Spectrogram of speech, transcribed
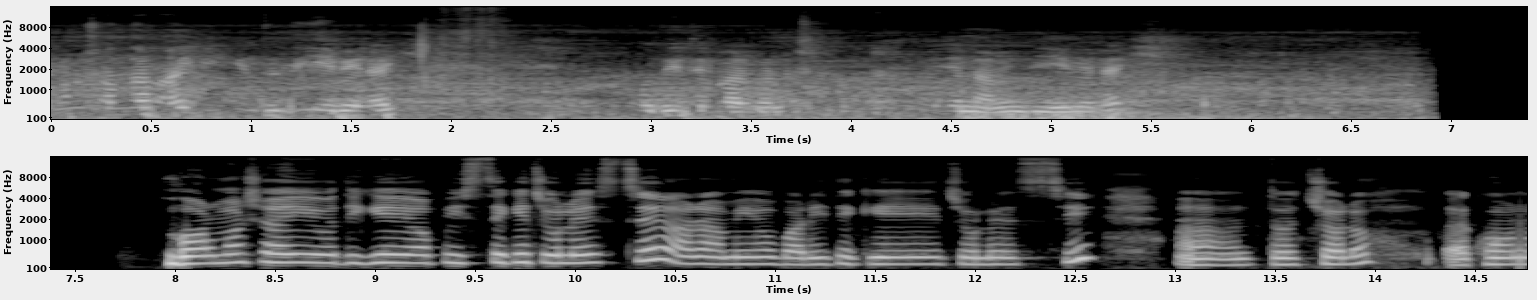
এখন সন্ধ্যা হয়নি, কিন্তু দিয়ে বেরাই ও দিতে পারবে না সন্ধ্যাটা ওই আমি দিয়ে বেরাই বর্মশাই ওদিকে অফিস থেকে চলে এসছে, আর আমিও বাড়ি থেকে চলে এসেছি। তো চলো এখন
